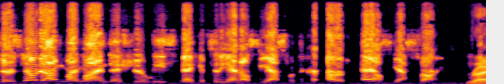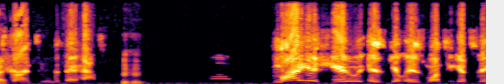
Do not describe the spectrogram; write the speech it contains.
there's no doubt in my mind they should at least make it to the NLCS with the or ALCS, sorry, Right. with the current team that they have. Mm-hmm. My issue is is once you get to the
